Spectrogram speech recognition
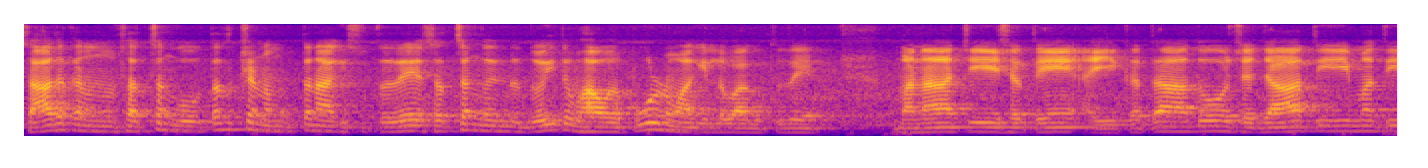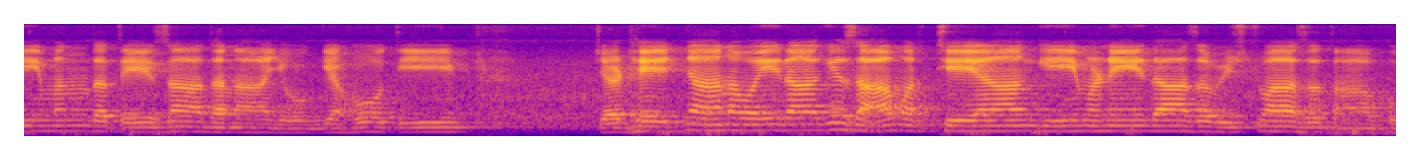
ಸಾಧಕನನ್ನು ಸತ್ಸಂಗವು ತತ್ಕ್ಷಣ ಮುಕ್ತನಾಗಿಸುತ್ತದೆ, ಸತ್ಸಂಗದಿಂದ ದ್ವೈತ ಭಾವ ಪೂರ್ಣವಾಗಿ ಇಲ್ಲವಾಗುತ್ತದೆ. ಮನಾಚೇಷತೆ ಐಕತಾ ದೋಷ ಜಾತಿ ಮತಿ ಮಂದತೆ ಸಾಧನಾ ಯೋಗ್ಯ ಹೋತಿ. ಚಢೆ ಜ್ಞಾನ ವೈರಾಗ್ಯ ಸಾಮರ್ಥ್ಯಾಂಗಿ ಮಣೆ ದಾಸ ತಾಪು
